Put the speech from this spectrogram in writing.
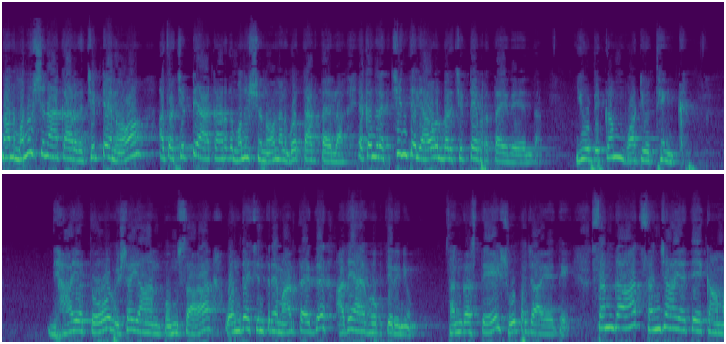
ನಾನು ಮನುಷ್ಯನ ಆಕಾರದ ಚಿಟ್ಟೆನೋ ಅಥವಾ ಚಿಟ್ಟೆ ಆಕಾರದ ಮನುಷ್ಯನೋ ನನಗೆ ಗೊತ್ತಾಗ್ತಾ ಇಲ್ಲ. ಯಾಕಂದ್ರೆ ಚಿಂತೆಯಲ್ಲಿ ಯಾವಾಗ ಬರೀ ಚಿಟ್ಟೆ ಬರ್ತಾ ಇದೆ ಅಂತ. You become what you think ಧ್ಯಾಯತೋ ವಿಷಯಾನ್ ಪುಂಸ. ಒಂದೇ ಚಿಂತನೆ ಮಾಡ್ತಾ ಇದ್ರೆ ಅದೇ ಆಗಿ ಹೋಗ್ತೀರಿ ನೀವು. ಸಂಗಸ್ತೆ ಶೂಪಜಾಯತೆ. ಸಂಗಾತ್ ಸಂಜಾಯತೆ ಕಾಮ.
